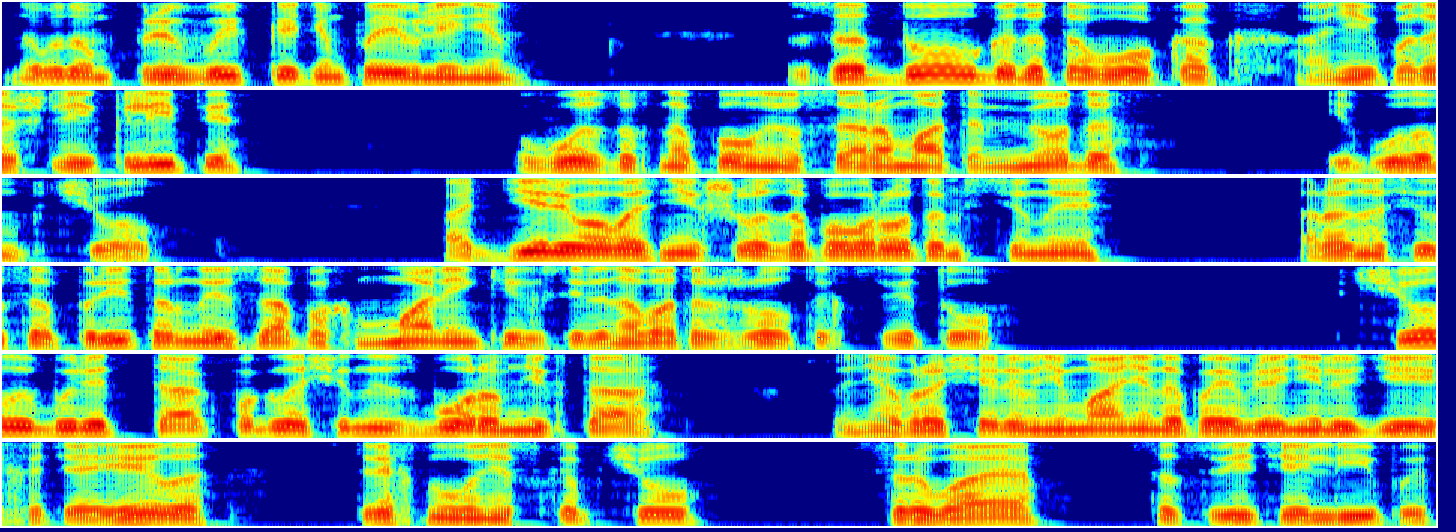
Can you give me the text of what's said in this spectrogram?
но потом привык к этим появлениям. Задолго до того, как они подошли к липе, воздух наполнился ароматом меда и гулом пчел. От дерева, возникшего за поворотом стены, разносился приторный запах маленьких зеленовато-желтых цветов. Пчелы были так поглощены сбором нектара, что не обращали внимания на появление людей, хотя Эйла стряхнула несколько пчел, срывая соцветия липы.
